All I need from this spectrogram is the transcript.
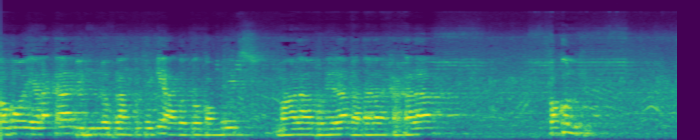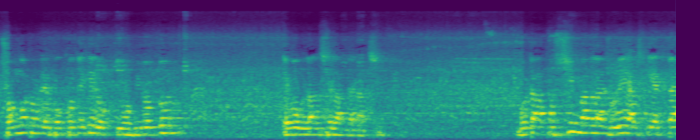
সহ এলাকার বিভিন্ন প্রান্ত থেকে আগত কমরেডস মারা বোনেরা, দাদারা, কাকারা সকলকে সংগঠনের পক্ষ থেকে রক্তি অভিনন্দন এবং লাল সেলাম জানাচ্ছি। গোটা পশ্চিম বাংলা জুড়ে আজকে একটা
